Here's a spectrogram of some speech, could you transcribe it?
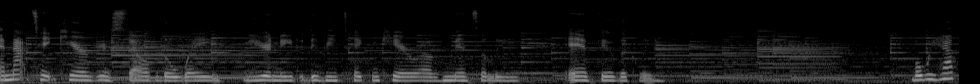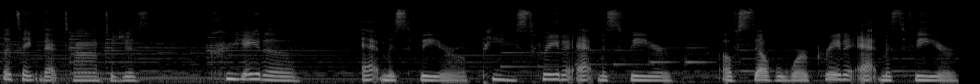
and not take care of yourself the way you're needed to be taken care of mentally and physically. But we have to take that time to just create a atmosphere of peace, create an atmosphere of self-worth, create an atmosphere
